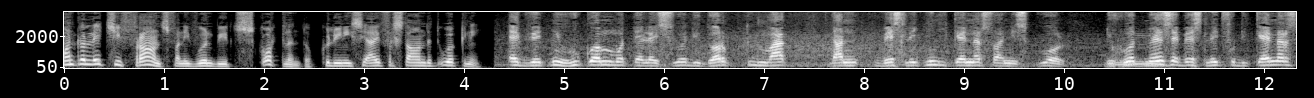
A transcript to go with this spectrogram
Mantolechi Frans van die woonbuurt Scotland op Kolini sê hy verstaan dit ook nie. Ek weet nie hoekom moet hulle so die dorp toe maak dan besluit nie die kinders van die skool. Die groot hmm. mense besluit vir die kinders,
